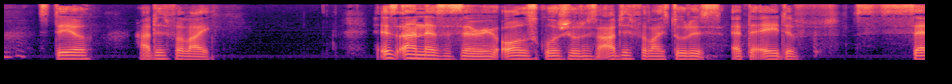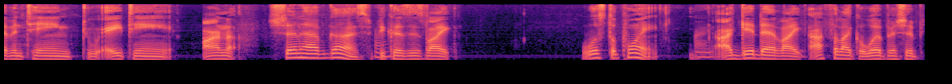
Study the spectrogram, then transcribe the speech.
mm-hmm. still, I just feel like it's unnecessary. All the school shootings. I just feel like students at the age of seventeen through eighteen aren't shouldn't have guns mm-hmm. because it's like, what's the point? Right. I get that. Like I feel like a weapon should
